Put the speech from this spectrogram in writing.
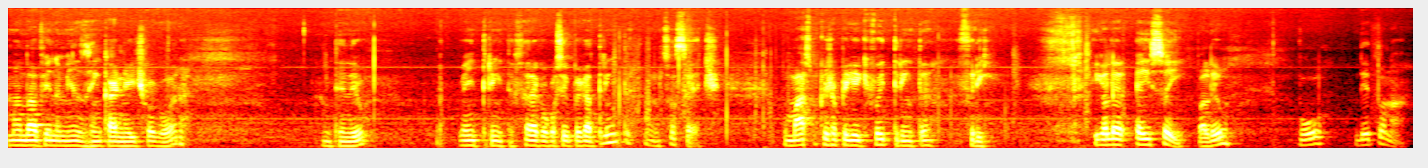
mandar ver nas minhas reincarnation agora. Entendeu? Vem 30. Será que eu consigo pegar 30? Não, só 7. O máximo que eu já peguei aqui foi 30 free. E galera, é isso aí. Valeu? Vou detonar.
